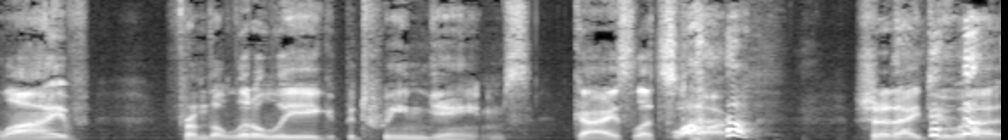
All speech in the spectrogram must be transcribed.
live from the Little League between games. Guys, let's Wow. talk. Should I do a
